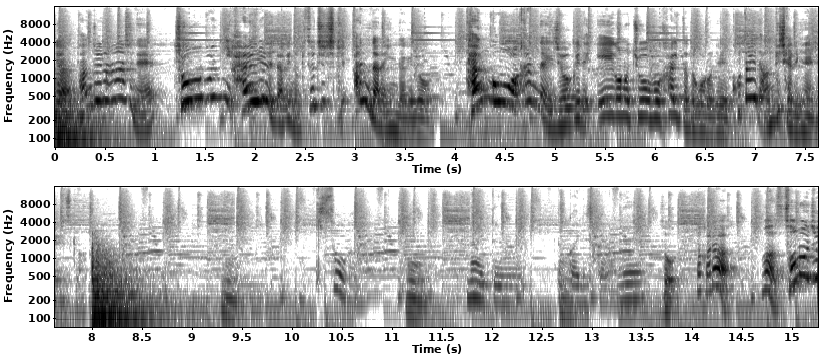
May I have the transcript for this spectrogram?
いや単純な話ね長文に入れるだけの基礎知識あんならいいんだけど単語も分かんない状況で英語の長文入ったところで答えの暗記しかできないじゃないですか。うん、基礎がないという段階ですからね、そう。だからまあその状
